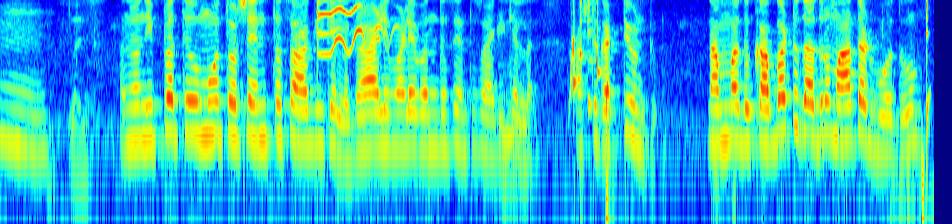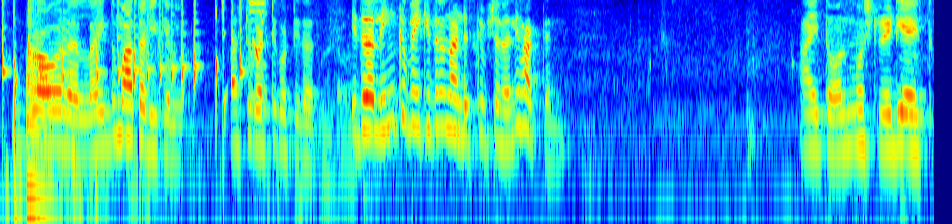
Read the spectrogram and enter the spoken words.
ಐಕ್ಯದ ಒಂದು ಇಪ್ಪತ್ತು, ಮೂವತ್ತು ವರ್ಷ ಎಂತ ಸಹ ಆಗ್ಲಿಕ್ಕಿಲ್ಲ. ಗಾಳಿ, ಮಳೆ ಬಂದ ಸಹ ಎಂತ ಸಹ ಆಗ್ಲಿಕ್ಕಿಲ್ಲ. ಅಷ್ಟು ಗಟ್ಟಿ ಉಂಟು. ನಮ್ಮದು ಕಬಟ್ಟದಾದ್ರೂ ಮಾತಾಡ್ಬೋದು. ಡ್ರಾವರ್ ಎಲ್ಲ ಇದು ಮಾತಾಡ್ಲಿಕ್ಕೆಲ್ಲ. ಅಷ್ಟು ಗಟ್ಟಿ ಕೊಟ್ಟಿದ್ದಾರೆ. ಇದರ ಲಿಂಕ್ ಬೇಕಿದ್ರೆ ನಾನು ಡಿಸ್ಕ್ರಿಪ್ಷನ್ ಅಲ್ಲಿ ಹಾಕ್ತೇನೆ. ಆಯ್ತು ಆಲ್ಮೋಸ್ಟ್ ರೆಡಿ ಆಯ್ತು.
